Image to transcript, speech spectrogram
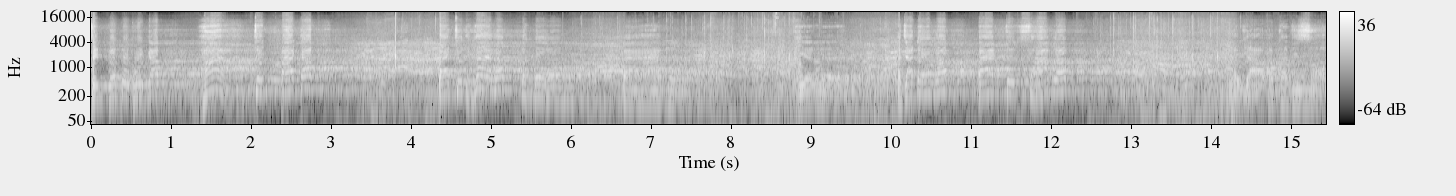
สิทธิ์หลวงปู่พูนครับ 5.8 ครับ 8.5 ครับโอ้โหแหมผมเพี้ยนเลย อาจารย์โดงครับ 8.3 ครับยาวๆครับท่านที่สอง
